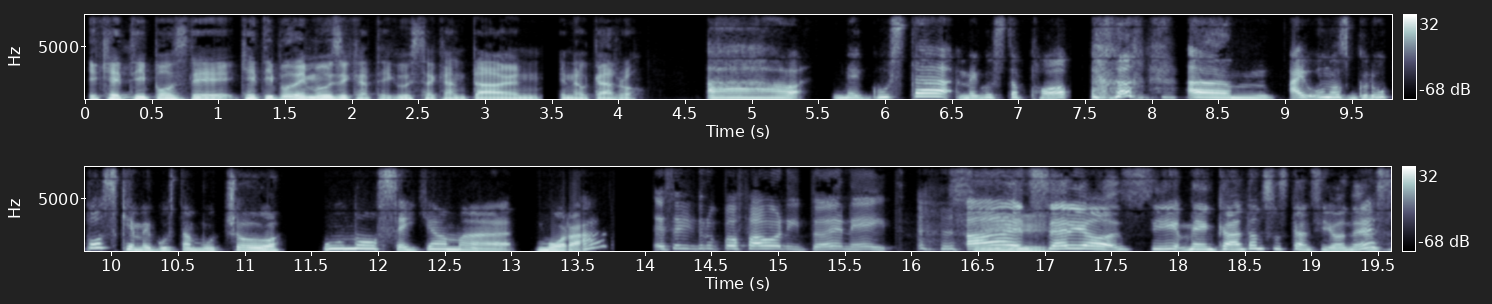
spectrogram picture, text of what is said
¿Y qué tipos de qué tipo de música te gusta cantar en, en el carro? Ah, me gusta, me gusta pop. Am, hay unos grupos que me gustan mucho. Uno se llama Morat. Es el grupo favorito de Nate. Ah, en serio, sí, me encantan sus canciones.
